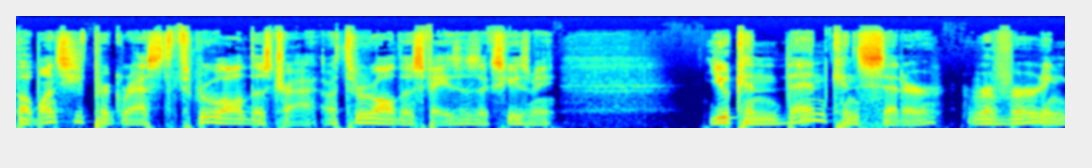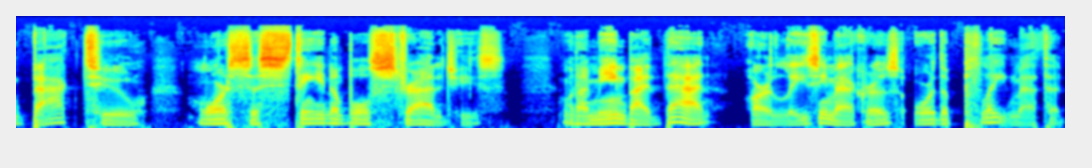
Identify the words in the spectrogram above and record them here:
But once you've progressed through all those track or through all those phases, excuse me, you can then consider reverting back to more sustainable strategies. What I mean by that are lazy macros or the plate method.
